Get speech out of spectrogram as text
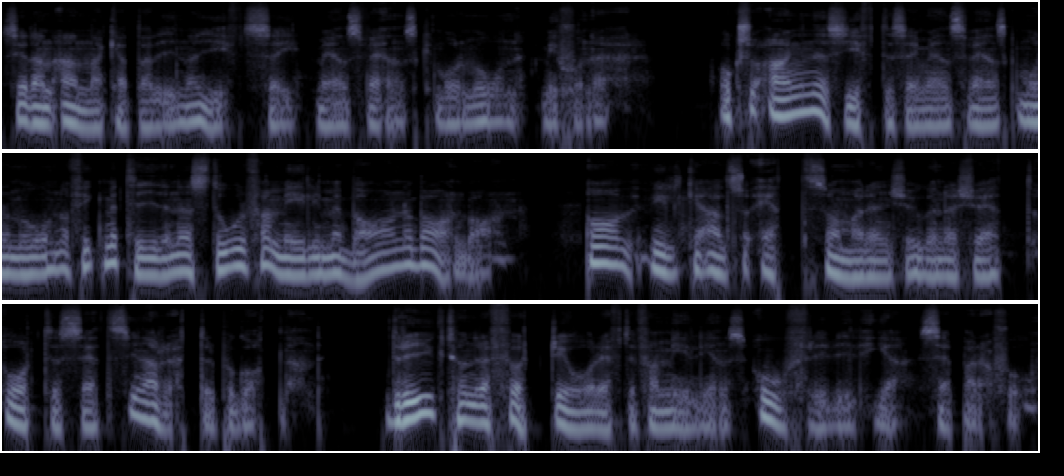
sedan Anna-Katarina gift sig med en svensk mormonmissionär. Också Agnes gifte sig med en svensk mormon och fick med tiden en stor familj med barn och barnbarn av vilka alltså ett sommaren 2021 återsett sina rötter på Gotland. Drygt 140 år efter familjens ofrivilliga separation.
